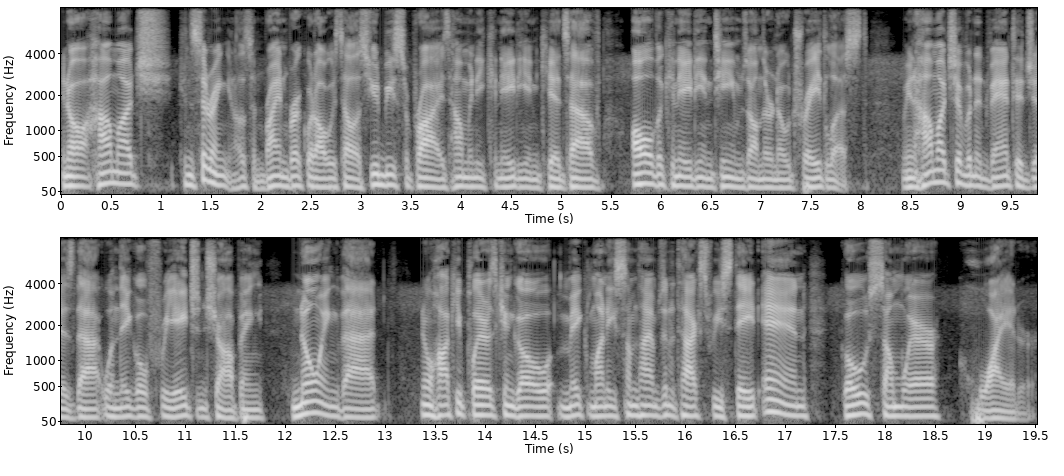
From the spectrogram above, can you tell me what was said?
you know, how much considering you know, listen, Brian Burke would always tell us you'd be surprised how many Canadian kids have all the Canadian teams on their no trade list. I mean, how much of an advantage is that when they go free agent shopping, knowing that you know hockey players can go make money sometimes in a tax-free state and go somewhere quieter?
